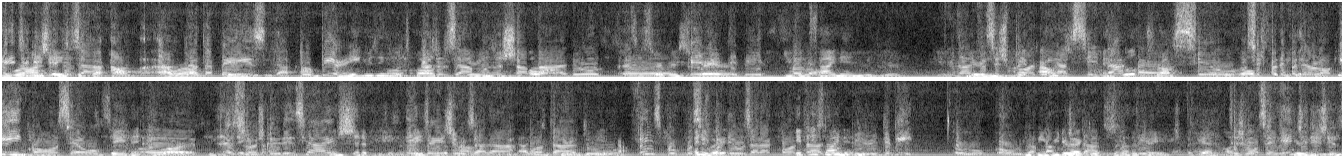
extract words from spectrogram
we were on redirigidos a- Facebook.com, ao- now we're ao on database PeeringDB.com, do and Peering. we're who you say you are. So instead of using a what's called Nós usamos o PeeringDB OR. chamado It's a You'll be redirected to another page, again on Security,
